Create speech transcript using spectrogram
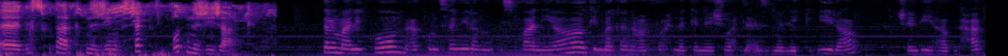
آه جلس في دارك تنجي نفسك وتنجي جارك. السلام عليكم. معكم سميرة من إسبانيا. كما كنعرفوا حنا كنعيشوا واحد الأزمة اللي كبيرة. شبيهة بالحرب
